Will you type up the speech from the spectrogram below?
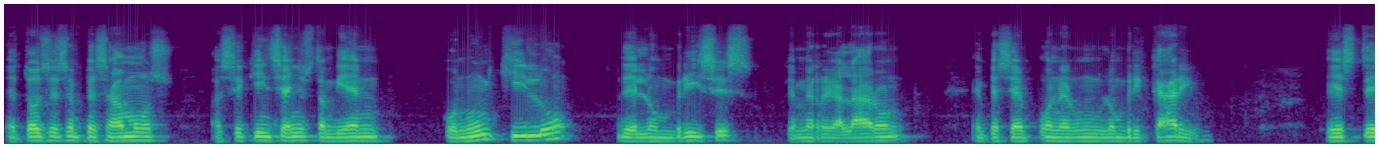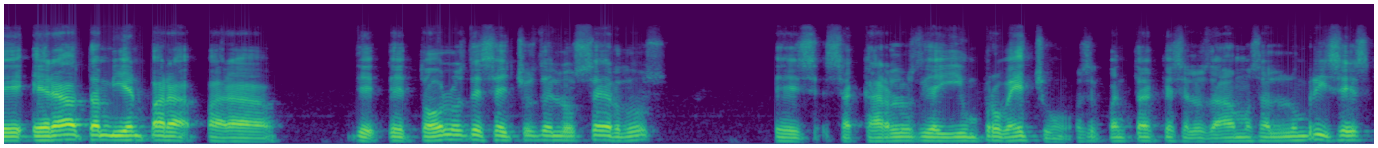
Entonces empezamos hace 15 años también con un kilo de lombrices que me regalaron. Empecé a poner un lombricario. Este era también para, para de, todos los desechos de los cerdos, es sacarlos de ahí un provecho. Se cuenta que se los dábamos a los lombrices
